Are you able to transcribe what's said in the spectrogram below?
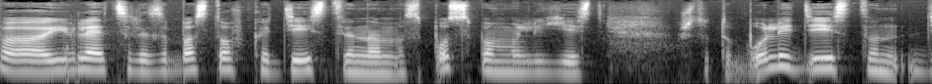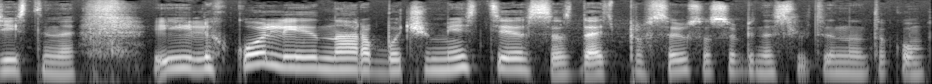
Э, Является ли забастовка действенным способом или есть что-то более действен- действенное? И легко ли на рабочем месте создать профсоюз, особенно если ты на, таком,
